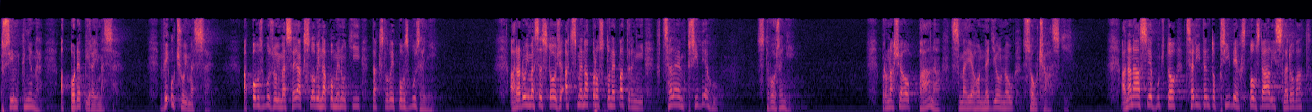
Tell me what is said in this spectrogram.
přimkněme a podepírejme se. Vyučujme se a povzbuzujme se jak slovy napomenutí, tak slovy povzbuzení. A radujme se z toho, že ať jsme naprosto nepatrní v celém příběhu stvoření. Pro našeho pána jsme jeho nedílnou součástí. A na nás je buď to celý tento příběh spouzdálý sledovat,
